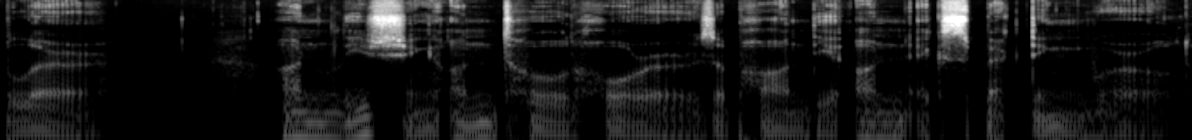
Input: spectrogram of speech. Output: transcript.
blur, unleashing untold horrors upon the unexpecting world.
